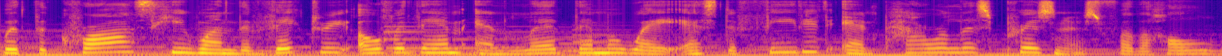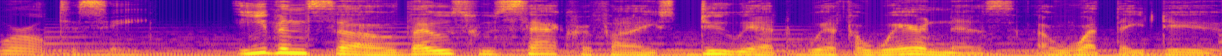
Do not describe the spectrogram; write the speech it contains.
With the cross, He won the victory over them and led them away as defeated and powerless prisoners for the whole world to see. Even so, those who sacrifice do it with awareness of what they do.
